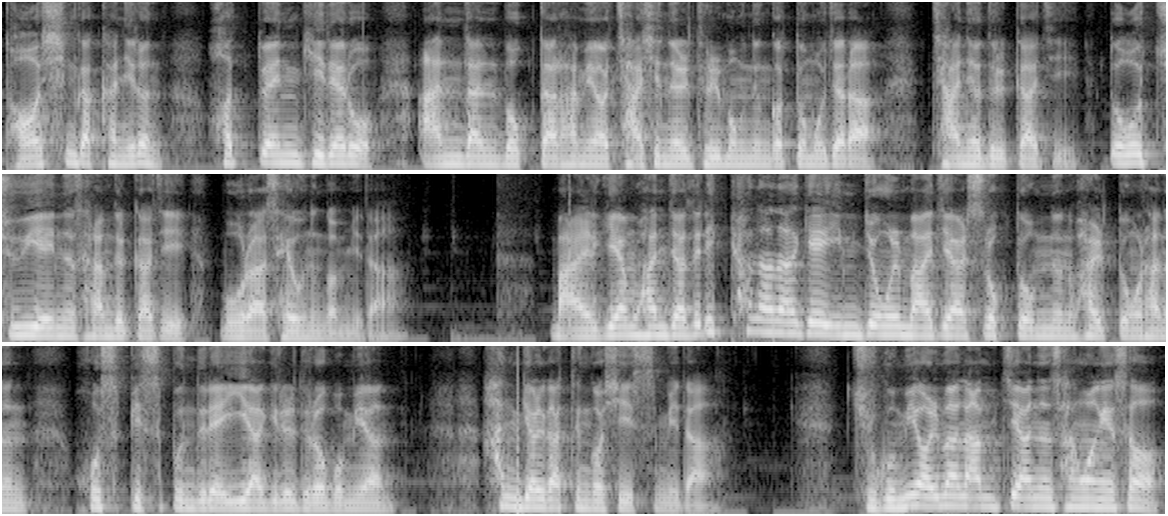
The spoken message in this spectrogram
더 심각한 일은 헛된 기대로 안달복달하며 자신을 들먹는 것도 모자라 자녀들까지 또 주위에 있는 사람들까지 몰아세우는 겁니다. 말기암 환자들이 편안하게 임종을 맞이할 수록도 없는 활동을 하는 호스피스 분들의 이야기를 들어보면 한결같은 것이 있습니다. 죽음이 얼마 남지 않은 상황에서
